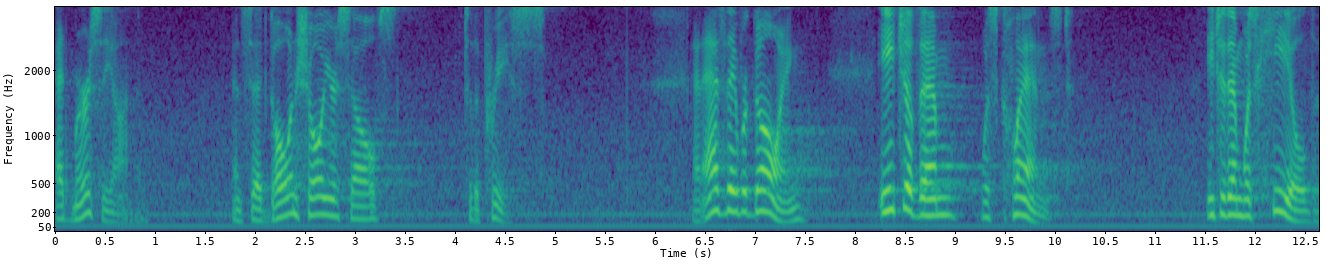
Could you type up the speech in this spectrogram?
had mercy on them and said, Go and show yourselves to the priests. And as they were going, each of them was cleansed. Each of them was healed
